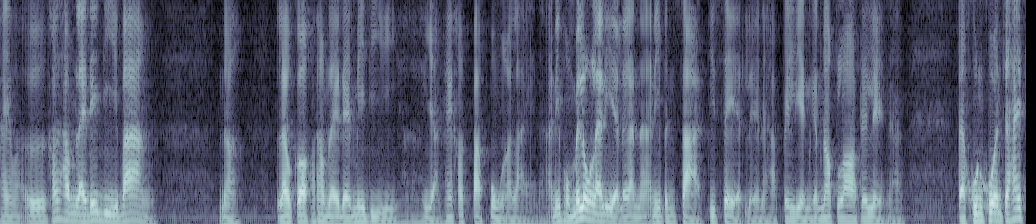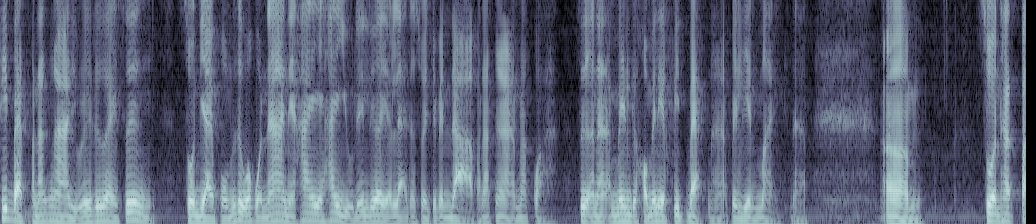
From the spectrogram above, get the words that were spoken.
ให้ว่าเออเขาทำอะไรได้ดีบ้างเนาะแล้วก็เขาทำอะไรได้ไม่ดี อยากให้เขาปรับปรุงอะไรนะ อันนี้ผมไม่ลงรายละเอียดแล้วกันนะ อันนี้เป็นศาสตร์พิเศษเลยนะครับ ไปเรียนกันนอกรอบได้เลยนะครับ แต่คุณควรจะให้ feedback พนักงานอยู่เรื่อยๆ ซึ่งส่วนใหญ่ผมรู้สึกว่าหัวหน้าเนี่ยให้ให้อยู่เรื่อยๆอยู่แล้วแต่ส่วนจะเป็นด่าพนักงานมากกว่า ซึ่งอันนั้นไม่เขาไม่เรียก feedback นะฮะไปเรียนใหม่นะครับส่วนถัดไป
